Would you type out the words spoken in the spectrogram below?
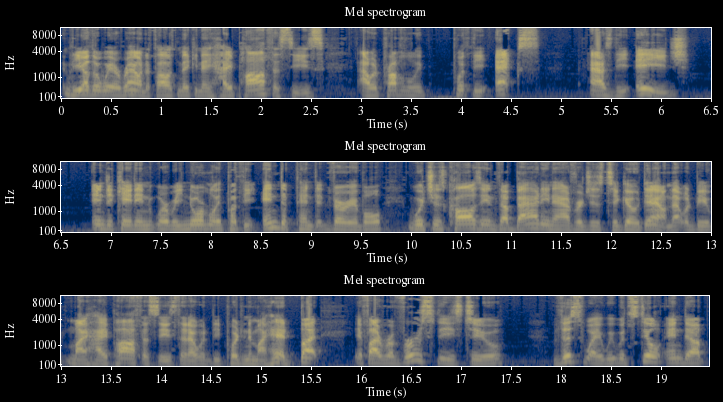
the other way around. If I was making a hypothesis, I would probably put the X as the age, indicating where we normally put the independent variable, which is causing the batting averages to go down. That would be my hypothesis that I would be putting in my head. But if I reverse these two this way, we would still end up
